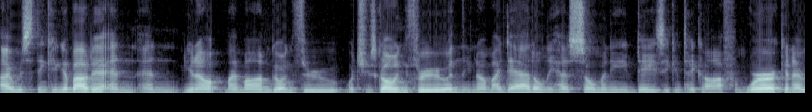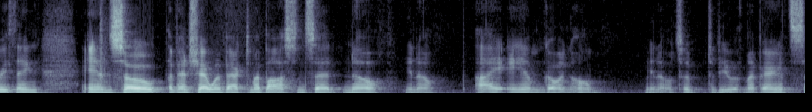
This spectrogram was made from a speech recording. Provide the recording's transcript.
I was thinking about it and and you know my mom going through what she was going through and you know my dad only has so many days he can take off from work and everything and so eventually I went back to my boss and said no you know I am going home you know to, to be with my parents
